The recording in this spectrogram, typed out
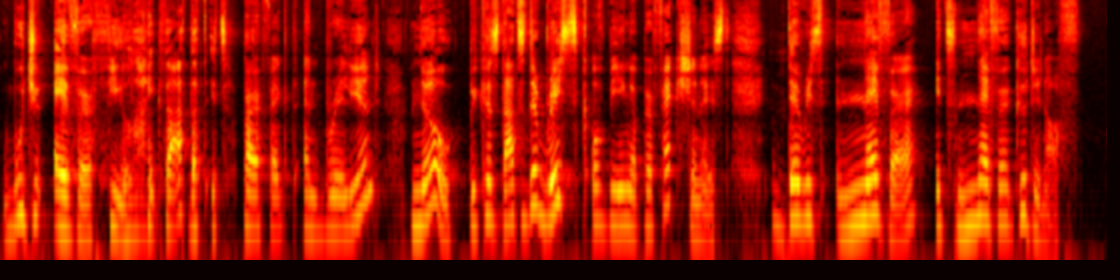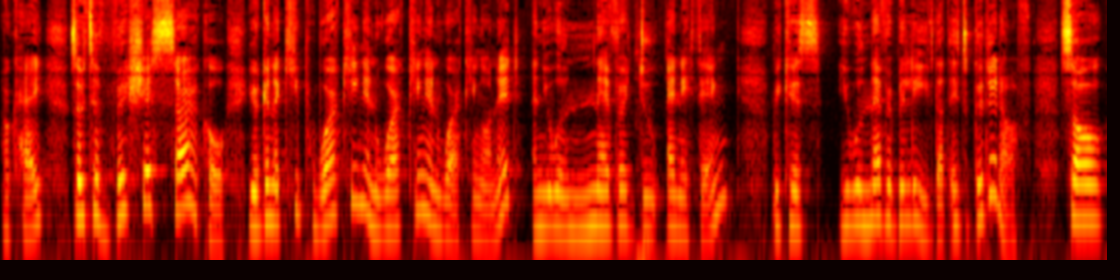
would you ever feel like that, that it's perfect and brilliant? No, because that's the risk of being a perfectionist. There is never, it's never good enough. Okay, so it's a vicious circle. You're gonna keep working and working and working on it, and you will never do anything because you will never believe that it's good enough. So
